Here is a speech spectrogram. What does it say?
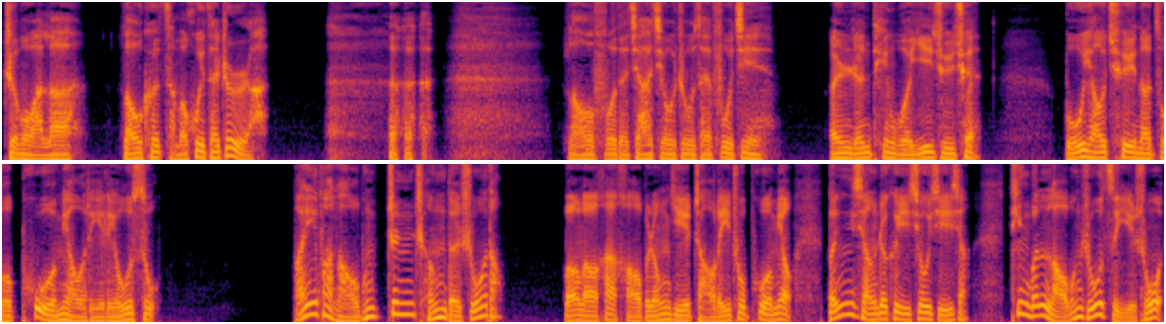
这么晚了。”老哥怎么会在这儿啊？老夫的家就住在附近，恩人听我一句劝，不要去那座破庙里留宿。白发老翁真诚的说道。王老汉好不容易找了一处破庙，本想着可以休息一下，听闻老翁如此一说，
